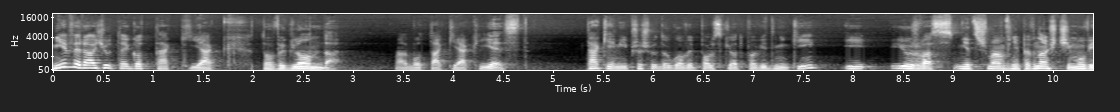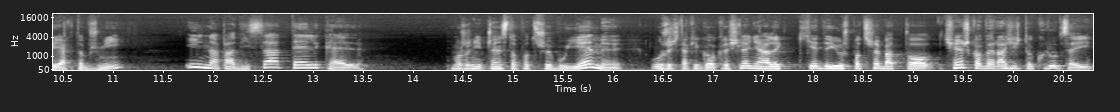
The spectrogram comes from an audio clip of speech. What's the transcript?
nie wyraził tego tak, jak to wygląda, albo tak, jak jest. Takie mi przyszły do głowy polskie odpowiedniki i już was nie trzymam w niepewności, mówię jak to brzmi. Il n'a pas dit ça tel. Może nie często potrzebujemy użyć takiego określenia, ale kiedy już potrzeba, to ciężko wyrazić to krócej.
